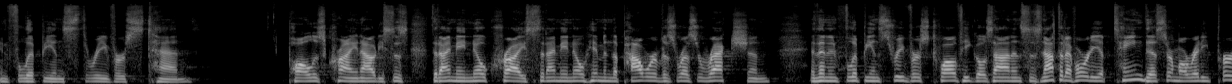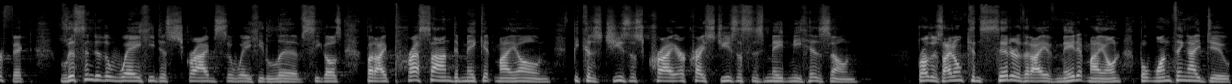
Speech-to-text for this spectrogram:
in Philippians 3, verse 10. Paul is crying out. He says, That I may know Christ, that I may know him in the power of his resurrection. And then in Philippians 3, verse 12, he goes on and says, Not that I've already obtained this or I'm already perfect. Listen to the way he describes the way he lives. He goes, But I press on to make it my own because Jesus Christ, or Christ Jesus has made me his own. Brothers, I don't consider that I have made it my own, but one thing I do,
